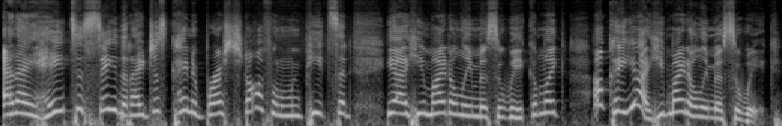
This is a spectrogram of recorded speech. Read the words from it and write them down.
And I hate to say that I just kind of brushed it off when when Pete said, "Yeah, he might only miss a week." I'm like, okay, yeah, he might only miss a week.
